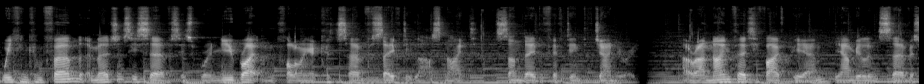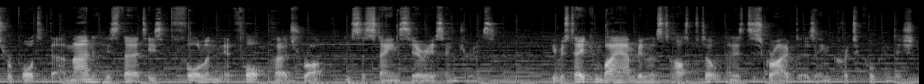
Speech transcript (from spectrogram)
We can confirm that emergency services were in New Brighton following a concern for safety last night, Sunday the 15th of January. Around 9.35pm, the ambulance service reported that a man in his 30s had fallen near Fort Perch Rock and sustained serious injuries. He was taken by ambulance to hospital and is described as in critical condition.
